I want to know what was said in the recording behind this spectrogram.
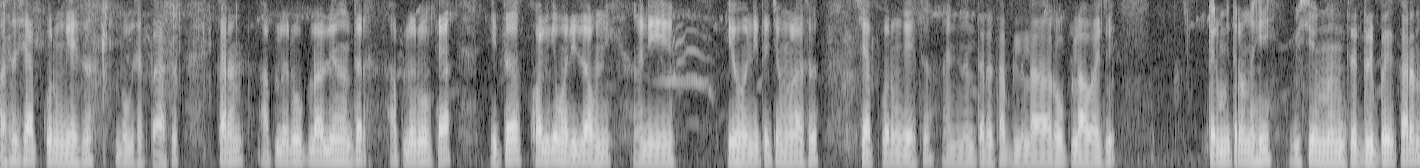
असं शाप करून घ्यायचं बघू शकता असं. कारण आपलं रोप लावल्यानंतर आपलं रोप ह्या इथं खोलगेमध्ये जाऊन आणि हे होणे त्याच्यामुळं असं शाप करून घ्यायचं आणि नंतरच आपल्याला रोप लावायचे. तर मित्रांनो ही वीस एम एमचं ट्रिप आहे. कारण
